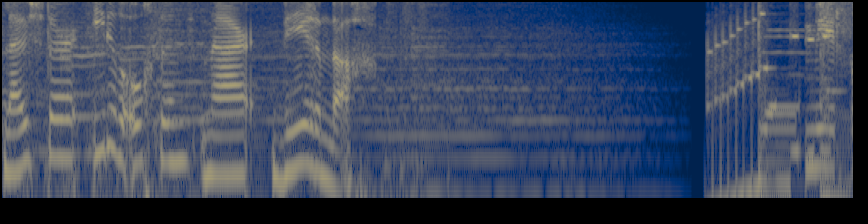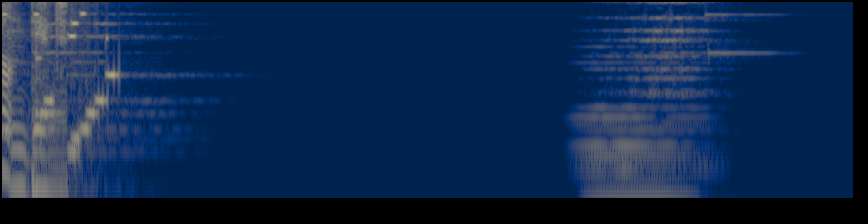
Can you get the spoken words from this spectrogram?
Luister iedere ochtend naar Weer een Dag. Meer van dit.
